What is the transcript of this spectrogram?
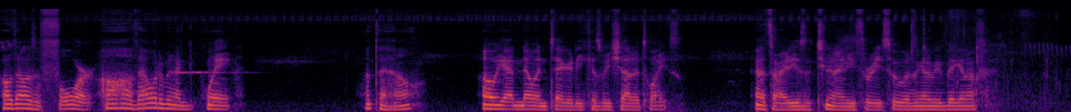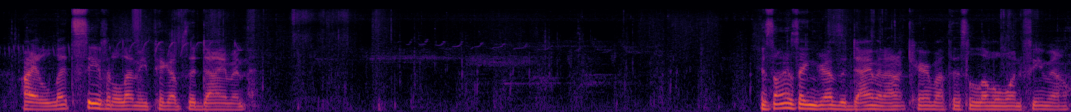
Oh, that was a 4. Oh, that would have been a... Wait. What the hell? Oh, we got no integrity because we shot it twice. That's alright, he's a 293, so it wasn't going to be big enough. Alright, let's see if it'll let me pick up the diamond. As long as I can grab the diamond, I don't care about this level 1 female.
